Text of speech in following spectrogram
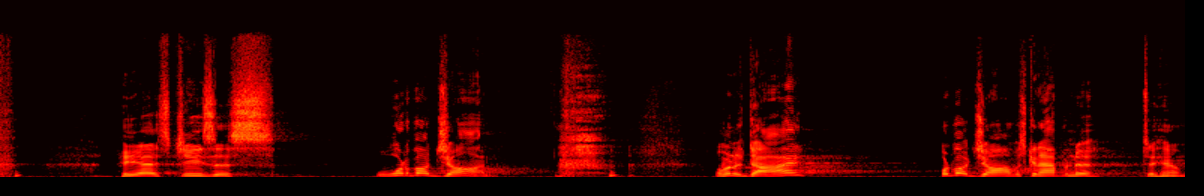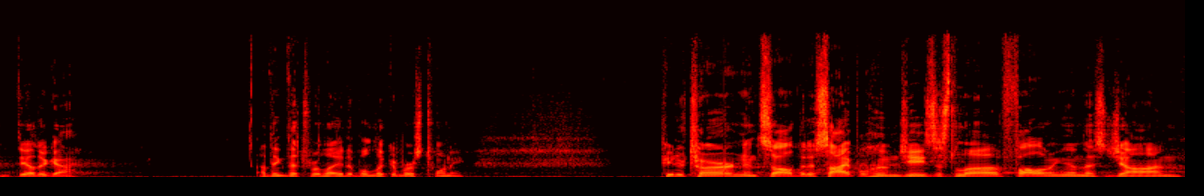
he asked Jesus, What about John? I'm going to die? What about John? What's going to happen to, to him, the other guy? I think that's relatable. Look at verse 20. Peter turned and saw the disciple whom Jesus loved following him. That's John,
